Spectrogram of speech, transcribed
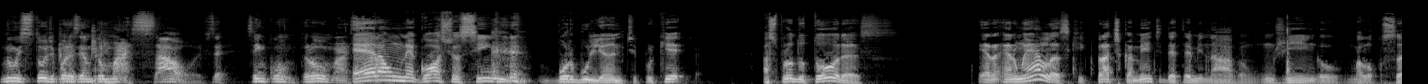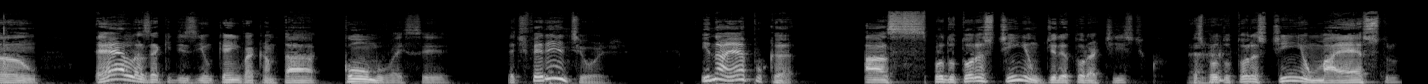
num estúdio, por exemplo, do Marçal, você, você encontrou o Marçal. Era um negócio assim borbulhante, porque as produtoras era- eram elas que praticamente determinavam um jingle, uma locução. Elas é que diziam quem vai cantar, como vai ser. É diferente hoje. E na época, as produtoras tinham diretor artístico, as produtoras tinham maestro,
